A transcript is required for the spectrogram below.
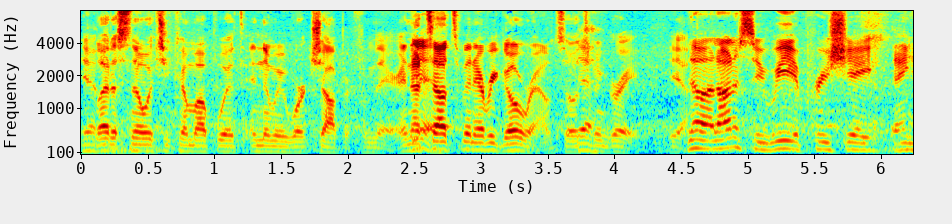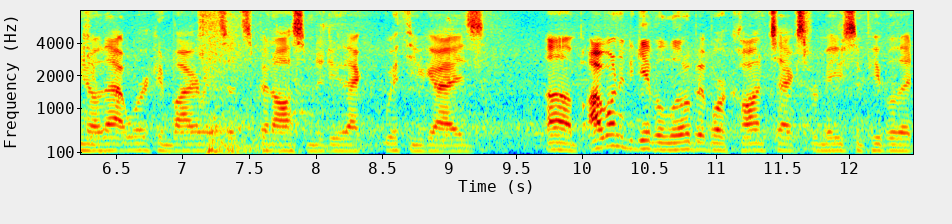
Yep. Let us know what you come up with," and then we workshop it from there. And that's Yeah. how it's been every go round. So it's Yeah. been great. Yeah. No, and honestly, we appreciate Thank you know you. that work environment. So it's been awesome to do that with you guys. Um, I wanted to give a little bit more context for maybe some people that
